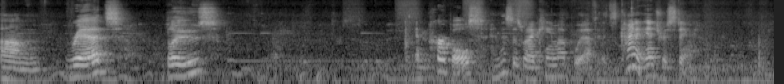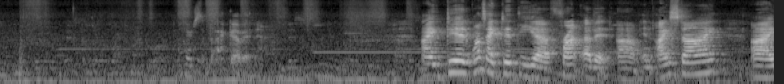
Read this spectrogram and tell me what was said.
um, reds, blues, and purples. And this is what I came up with. It's kind of interesting. Here's the back of it. I did, once I did the uh, front of it um, in ice dye, I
